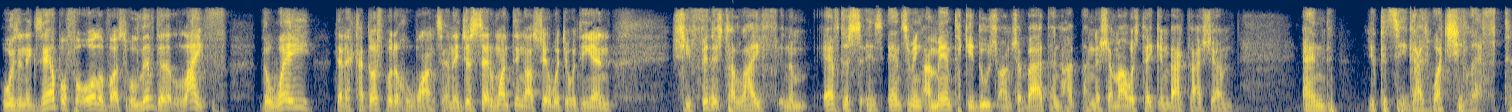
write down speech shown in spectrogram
who was an example for all of us, who lived a life the way that a Kadosh Baruch Hu wants. And they just said one thing I'll share with you at the end. She finished her life in the, after his answering Amen to Kiddush on Shabbat, and her, her neshama was taken back to Hashem. And you could see, guys, what she left.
